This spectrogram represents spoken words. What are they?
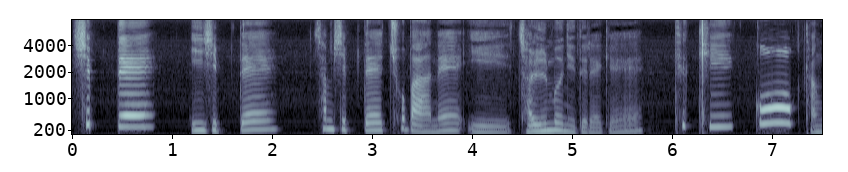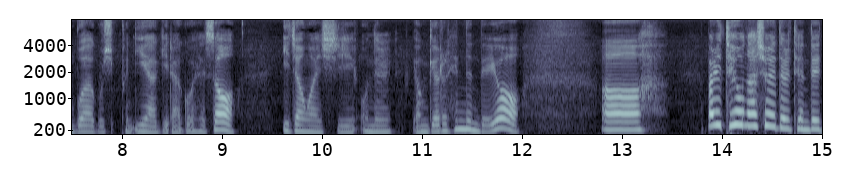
10대, 20대, 30대 초반의 이 젊은이들에게 특히 꼭 당부하고 싶은 이야기라고 해서 이정환 씨 오늘 연결을 했는데요. 어, 빨리 퇴원하셔야 될 텐데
